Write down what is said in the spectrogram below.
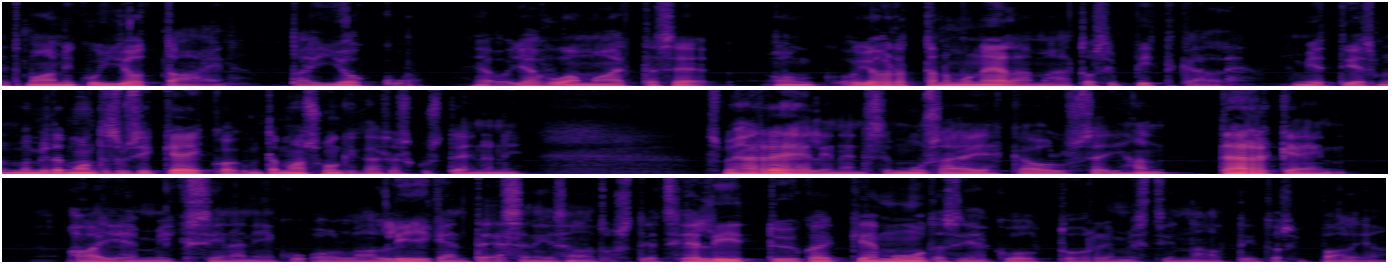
että mä oon niin jotain tai joku. Ja, ja huomaa, että se on johdattanut mun elämää tosi pitkälle. Ja miettii, mitä monta sellaisia keikkoja, mitä mä oon sunkin kanssa joskus tehnyt, niin jos mä ihan rehellinen, niin se musa ei ehkä ollut se ihan tärkein aihe, miksi siinä niin kuin ollaan liikenteessä niin sanotusti. Että siihen liittyy kaikkea muuta siihen kulttuuriin, mistä siinä nauttii tosi paljon.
